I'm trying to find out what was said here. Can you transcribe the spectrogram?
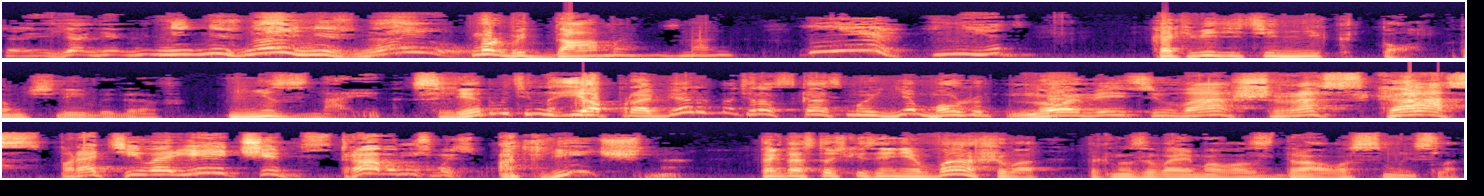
Я не, не, не знаю, не знаю. Может быть, дамы знают? Нет. Как видите, никто, в том числе и вы, граф, не знает. Следовательно, и опровергнуть рассказ мой не может. Но ведь ваш рассказ противоречит здравому смыслу. Отлично. Тогда с точки зрения вашего так называемого здравого смысла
